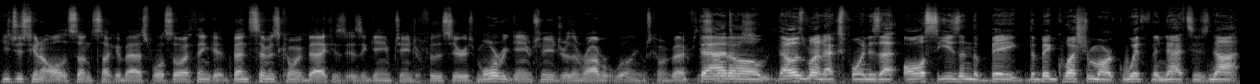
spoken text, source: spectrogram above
he's just gonna all of a sudden suck at basketball. So I think Ben Simmons coming back is, is a game changer for the series, more of a game changer than Robert Williams coming back for the That Celtics. um that was my next point is that all season the big the big question mark with the Nets is not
